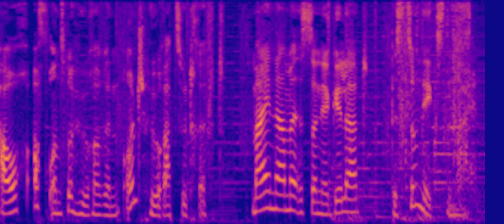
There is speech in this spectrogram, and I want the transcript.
auch auf unsere Hörerinnen und Hörer zutrifft. Mein Name ist Sonja Gillard. Bis zum nächsten Mal.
